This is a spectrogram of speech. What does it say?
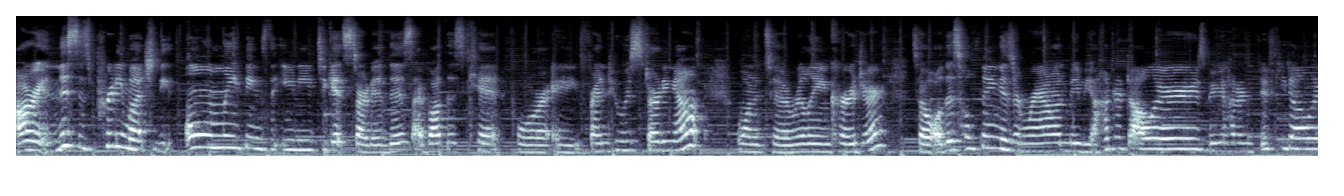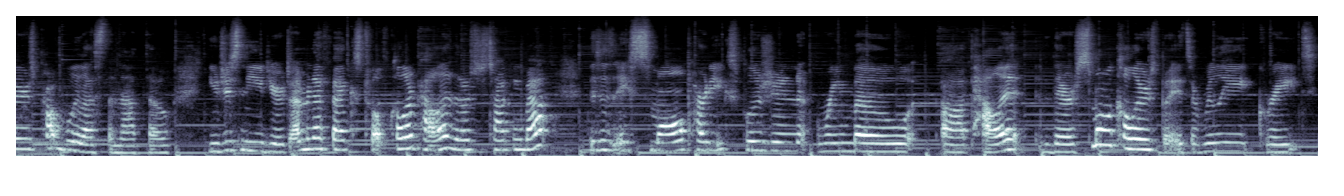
Alright, and this is pretty much the only things that you need to get started. This, I bought this kit for a friend who was starting out. I wanted to really encourage her. So all this whole thing is around maybe $100, maybe $150, probably less than that though. You just need your Diamond FX 12 color palette that I was just talking about. This is a small Party Explosion rainbow uh, palette. They're small colors, but it's a really great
